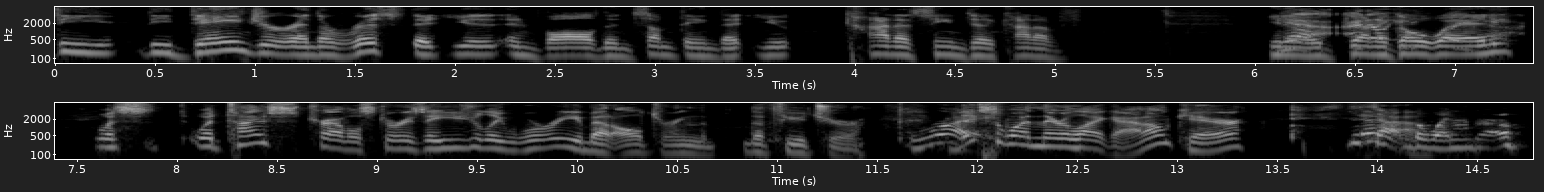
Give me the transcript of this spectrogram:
the the danger and the risk that you involved in something that you kind of seem to kind of you Yeah, know gonna go usually- away Was what time travel stories? They usually worry about altering the, the future. right This one, they're like, I don't care. It's out the window.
